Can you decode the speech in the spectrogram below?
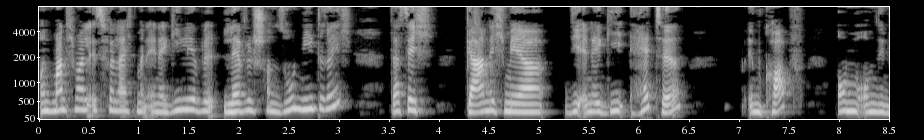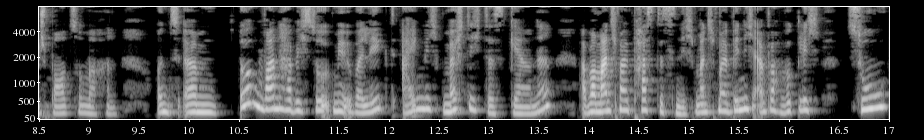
Und manchmal ist vielleicht mein Energielevel Level schon so niedrig, dass ich gar nicht mehr die Energie hätte im Kopf, um, um den Sport zu machen. Und ähm, irgendwann habe ich so mir überlegt, eigentlich möchte ich das gerne, aber manchmal passt es nicht. Manchmal bin ich einfach wirklich zu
